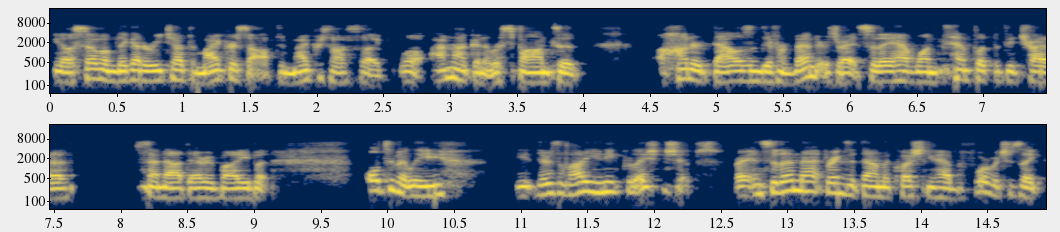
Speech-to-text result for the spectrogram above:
you know, some of them, they got to reach out to Microsoft and Microsoft's like, well, I'm not going to respond to a hundred thousand different vendors, right? So they have one template that they try to send out to everybody. But ultimately, there's a lot of unique relationships, right? And so then that brings it down to the question you had before, which is like,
